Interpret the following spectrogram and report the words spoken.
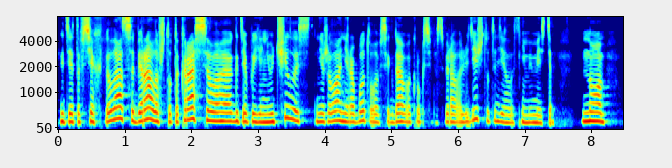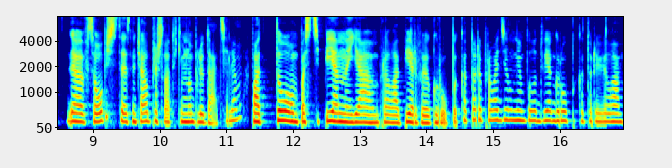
где-то всех вела, собирала, что-то красила, где бы я ни училась, ни жила, ни работала, всегда вокруг себя собирала людей, что-то делала с ними вместе. Но в сообществе я сначала пришла таким наблюдателем. Потом постепенно я брала первые группы, которые проводила. У меня было две группы, которые вела.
